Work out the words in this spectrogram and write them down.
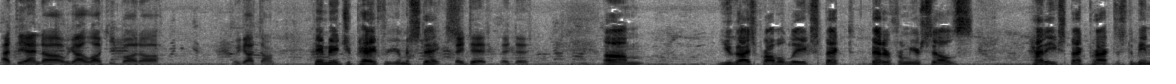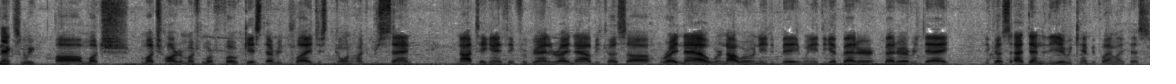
at the end uh, we got lucky, but uh, we got done. They made you pay for your mistakes. They did, they did. You guys probably expect better from yourselves. How do you expect practice to be next week? Uh, much much harder, much more focused. Every play, just going 100%. Not taking anything for granted right now because uh, right now we're not where we need to be. We need to get better, better every day because at the end of the year we can't be playing like this.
